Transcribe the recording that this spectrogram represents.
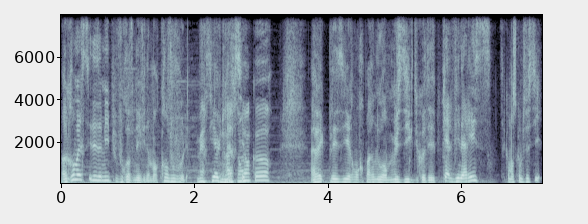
Un grand merci les amis, puis vous revenez évidemment quand vous voulez. Merci à. Merci encore. Avec plaisir, on repart nous en musique du côté de Calvin Harris. Ça commence comme ceci.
